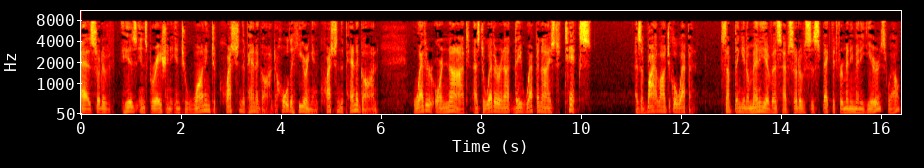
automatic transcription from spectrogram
as sort of his inspiration into wanting to question the Pentagon, to hold a hearing and question the Pentagon whether or not, as to whether or not they weaponized ticks as a biological weapon. Something, you know, many of us have sort of suspected for many, many years. Well,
